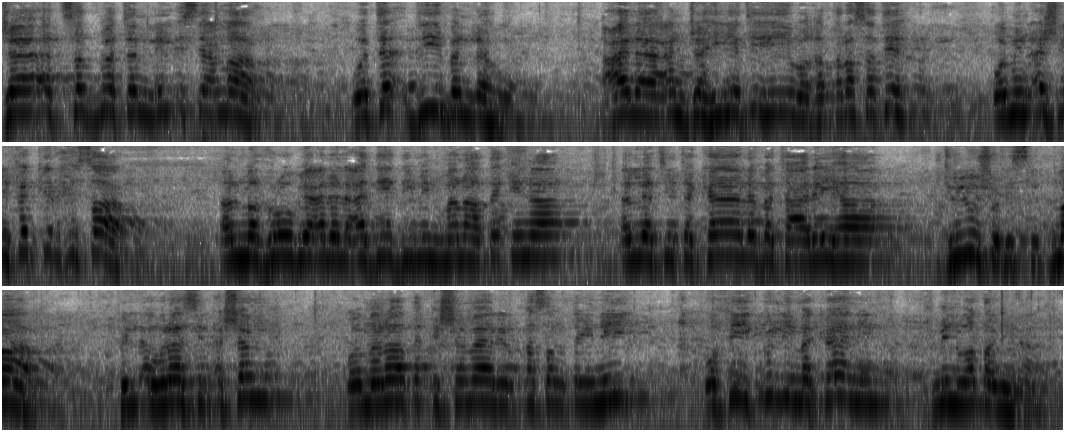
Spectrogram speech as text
جاءت صدمة للاستعمار وتأديبا له على عنجهيته وغطرسته ومن أجل فك الحصار المضروب على العديد من مناطقنا التي تكالبت عليها جيوش الاستثمار في الأوراس الأشم ومناطق الشمال القسنطيني وفي كل مكان من وطننا.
